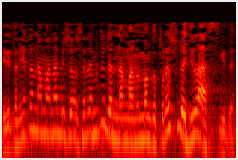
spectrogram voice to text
Jadi ternyata nama Nabi SAW itu dan nama memang keturunan sudah jelas gitu.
